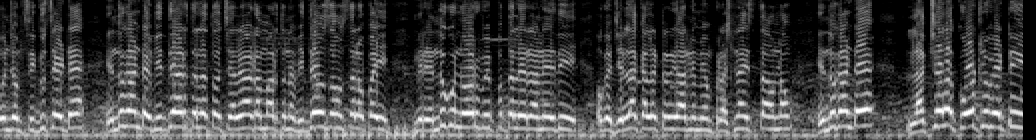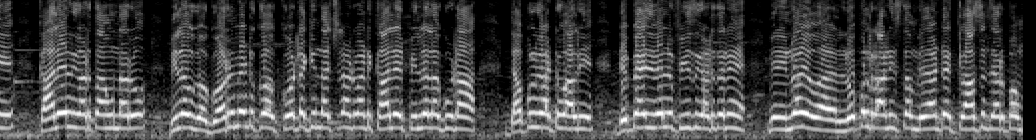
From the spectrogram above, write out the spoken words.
కొంచెం సిగ్గుచేటే. ఎందుకంటే విద్యార్థులతో చెలగాటమాడుతున్న విద్యా సంస్థలపై మీరు ఎందుకు నోరు విప్పుతలేరు అనేది ఒక జిల్లా కలెక్టర్ గారిని మేము ప్రశ్నిస్తూ ఉన్నాం. ఎందుకంటే లక్షల కోట్లు పెట్టి కాలేజీలు కడతా ఉన్నారు. వీళ్ళు గవర్నమెంట్ కోట కోట్ల కింద వచ్చినటువంటి కాలేజీ పిల్లలకు కూడా డబ్బులు కట్టువాలి డెబ్బై ఐదు వేలు ఫీజు కడితేనే మేము ఇన్వాల్వ్ లోపల రాణిస్తాం. లేదంటే క్లాసులు జరపం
